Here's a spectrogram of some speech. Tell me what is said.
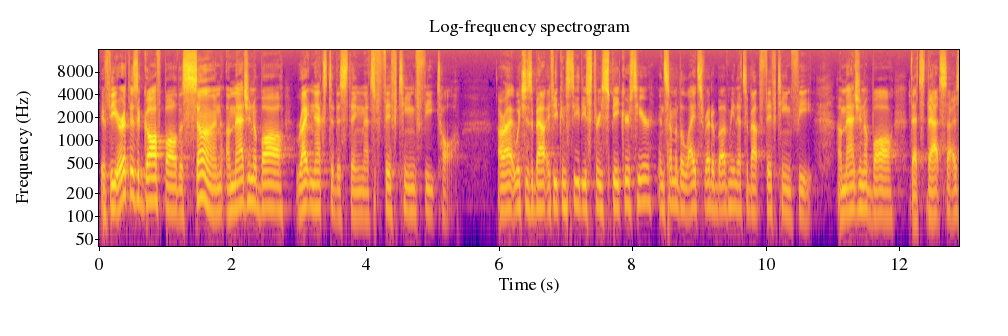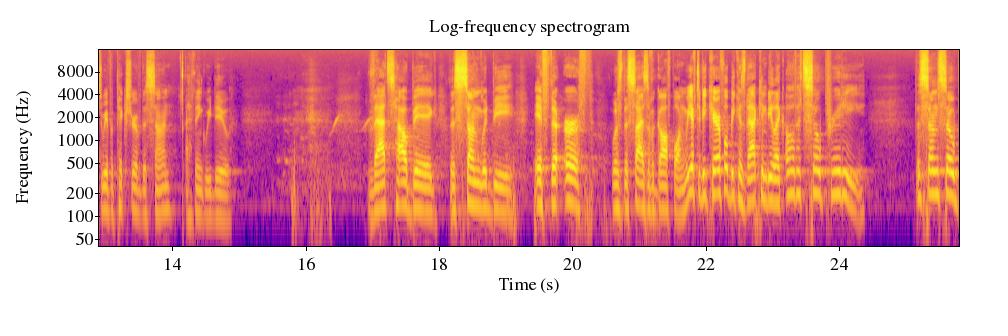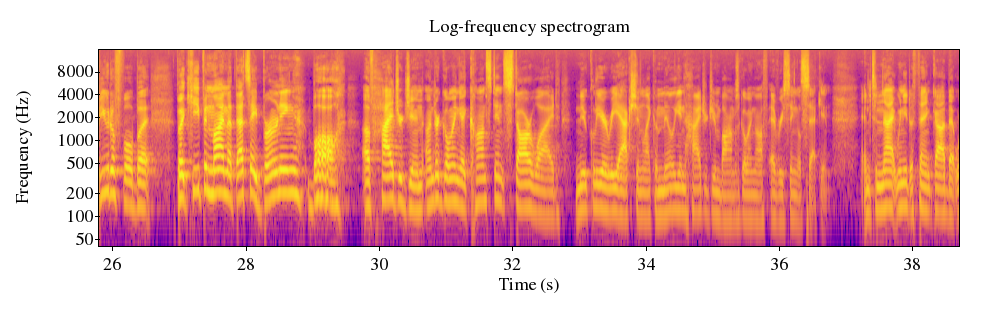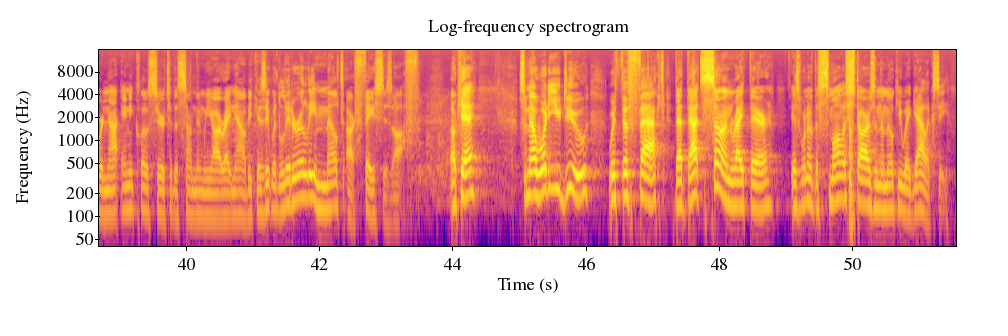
If the earth is a golf ball, the sun, imagine a ball right next to this thing that's 15 feet tall. all right, which is about, if you can see these three speakers here and some of the lights right above me, that's about 15 feet. Imagine a ball that's that size. Do we have a picture of the sun? I think we do. That's how big the sun would be if the earth was the size of a golf ball. And we have to be careful because that can be like, oh, that's so pretty. The sun's so beautiful. But, but keep in mind that that's a burning ball of hydrogen undergoing a constant star wide nuclear reaction, like a million hydrogen bombs going off every single second. And tonight, we need to thank God that we're not any closer to the sun than we are right now because it would literally melt our faces off. Okay? So, now what do you do with the fact that that sun right there is one of the smallest stars in the Milky Way galaxy?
